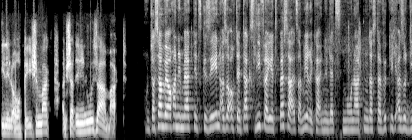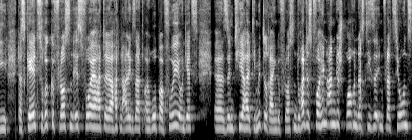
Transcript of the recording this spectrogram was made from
in den europäischen Markt anstatt in den USA-Markt. Und das haben wir auch an den Märkten jetzt gesehen. Also auch der DAX lief ja jetzt besser als Amerika in den letzten Monaten, dass da wirklich also die, das Geld zurückgeflossen ist. Vorher hatte, hatten alle gesagt, Europa pfui und jetzt äh, sind hier halt die Mittel reingeflossen. Du hattest vorhin angesprochen, dass diese Inflations,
